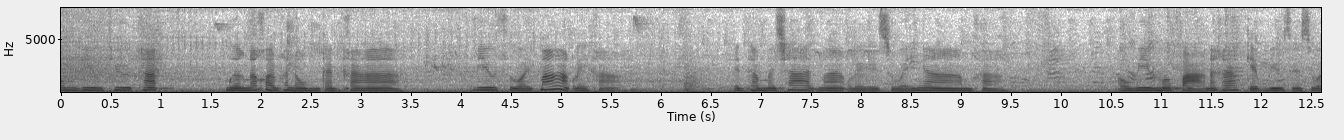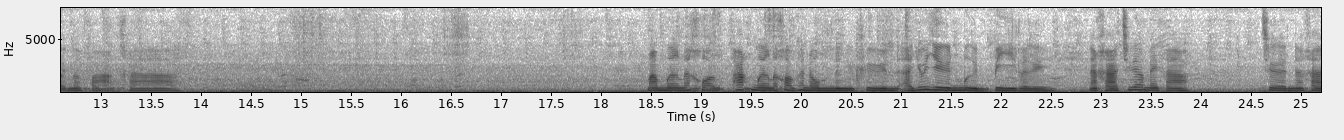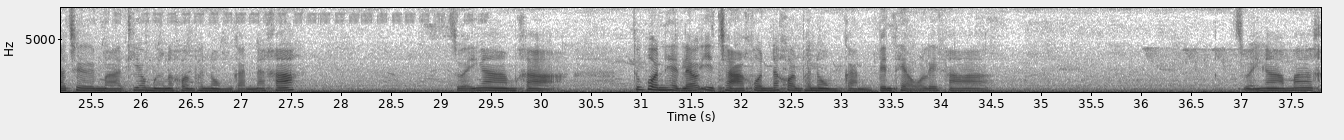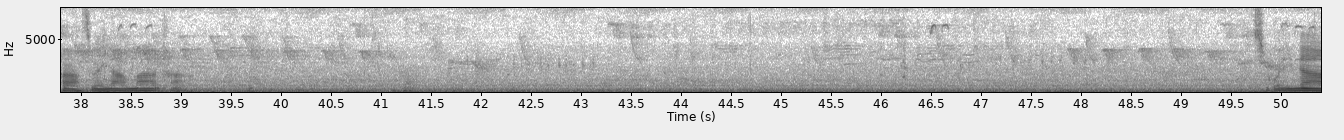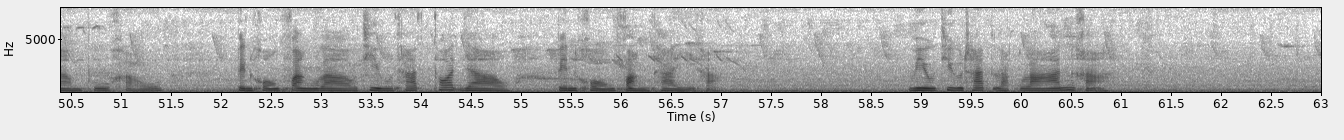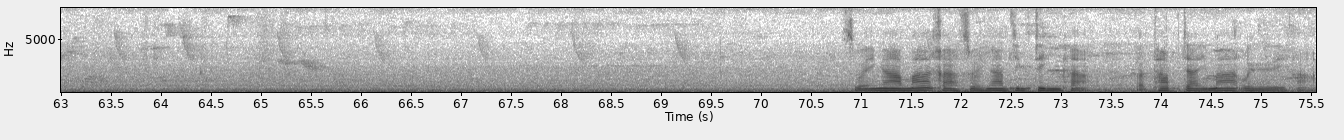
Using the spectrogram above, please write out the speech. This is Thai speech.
ชมวิวทิวทัศน์เมืองนครพนมกันค่ะ วิวสวยมากเลยค่ะ เป็นธรรมชาติมากเลยสวยงามค่ะ เอาวิวมาฝากนะคะ เก็บวิวสวยๆมาฝากค่ะ มาเมืองนครพักเมืองนครพนมหนึ่งคืน อายุยืนหมื่นปีเลยนะคะ เชื่อไหมคะ เชิญนะคะ เชิญมาเที่ยวเมืองนครพนมกันนะคะ สวยงามค่ะ ทุกคนเห็นแล้วอิจฉาคนนครพนมกันเป็นแถวเลยค่ะ สวยงามมากค่ะ สวยงามมากค่ะสวยงามภูเขาเป็นของฝั่งลาวทิวทัศน์ทอดยาว เป็นของฝั่งไทยค่ะ วิวทิวทัศน์หลักล้านค่ะ สวยงามมากค่ะ สวยงามจริง ๆ ค่ะ ประทับใจมากเลยค่ะ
